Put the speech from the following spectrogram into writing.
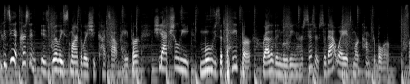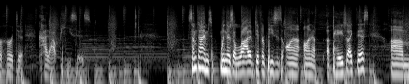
You can see that Kirsten is really smart the way she cuts out paper. She actually moves the paper rather than moving her scissors. So that way it's more comfortable for her to cut out pieces. Sometimes when there's a lot of different pieces on a, on a, a page like this, um,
